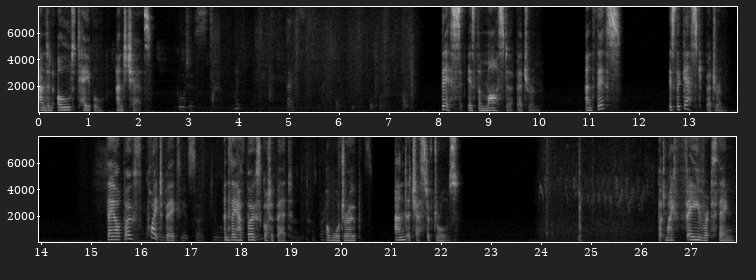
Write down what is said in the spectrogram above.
and an old table and chairs. Gorgeous. Right. Thanks. This is the master bedroom. And this is the guest bedroom. They are both quite big, and they have both got a bed, a wardrobe, and a chest of drawers. But my favourite thing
